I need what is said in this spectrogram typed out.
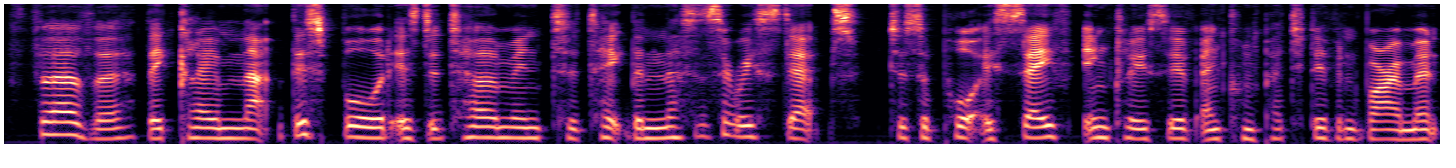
Further, they claim that this board is determined to take the necessary steps to support a safe, inclusive, and competitive environment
